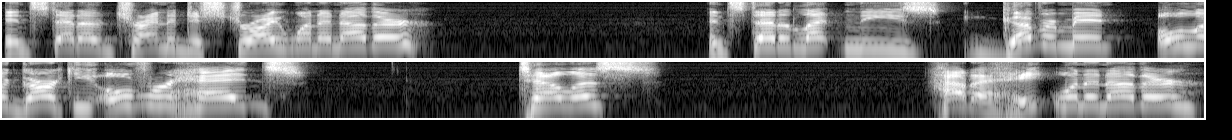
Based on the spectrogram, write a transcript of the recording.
instead of trying to destroy one another, instead of letting these government oligarchy overheads tell us how to hate one another,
